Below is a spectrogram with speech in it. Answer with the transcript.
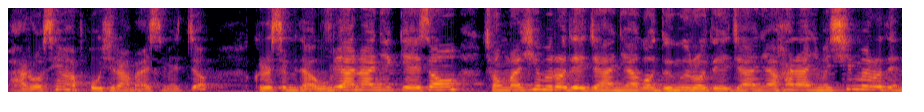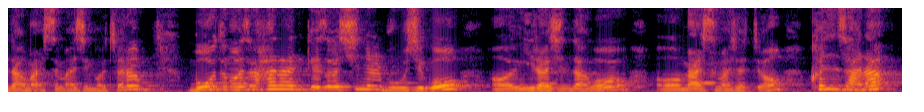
바로 생합옷이라 말씀했죠. 그렇습니다. 우리 하나님께서 정말 힘으로 되지 아니하고 능으로 되지 아니하 하나님은 힘으로 된다고 말씀하신 것처럼 모든 것을 하나님께서 신을 부으시고 어, 일하신다고 어, 말씀하셨죠. 큰 산악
